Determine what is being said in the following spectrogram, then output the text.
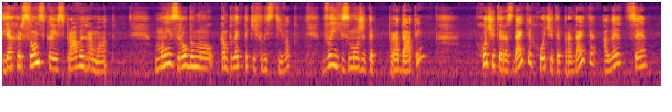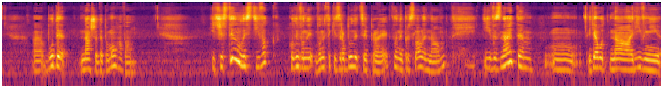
для Херсонської справи громад. Ми зробимо комплект таких листівок. Ви їх зможете продати. Хочете роздайте, хочете продайте, але це буде наша допомога вам. І частину листівок, коли вони, вони таки зробили цей проект, вони прислали нам. І ви знаєте, я от на рівні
